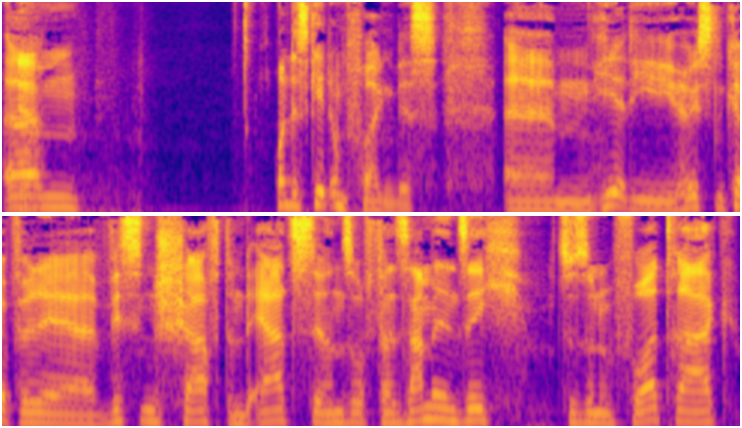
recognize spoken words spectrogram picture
Ähm, Und es geht um Folgendes. Ähm, hier die höchsten Köpfe der Wissenschaft und Ärzte und so versammeln sich zu so einem Vortrag.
